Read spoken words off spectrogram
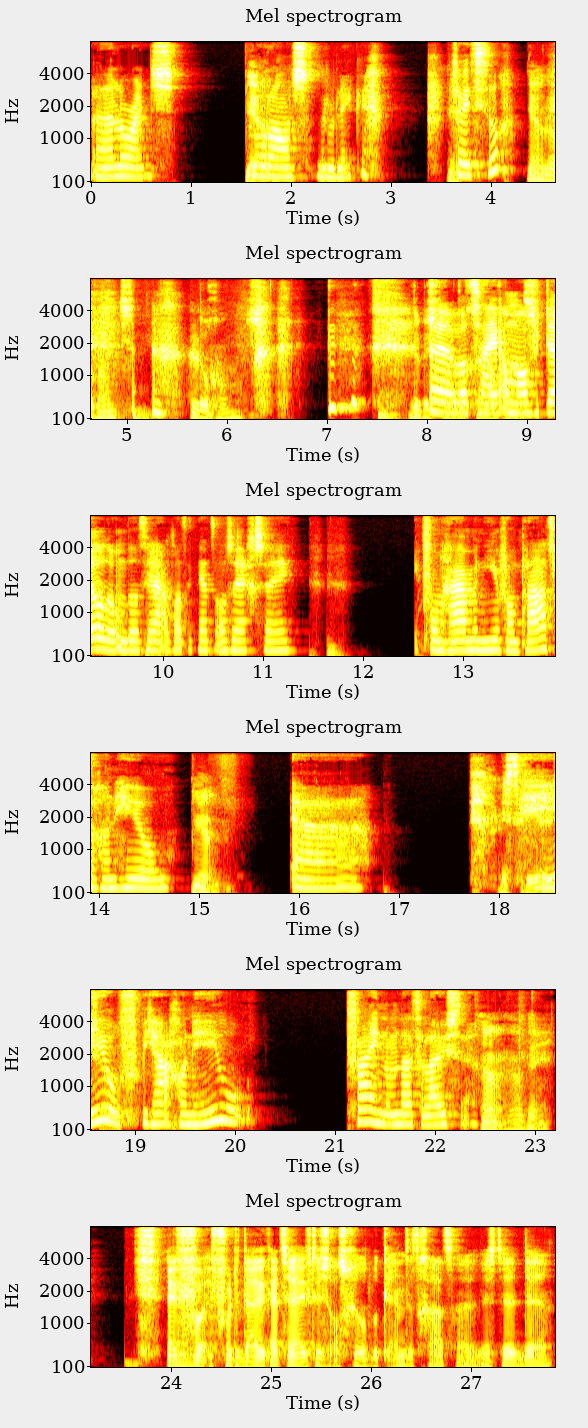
Lawrence, Ja, Laurence bedoel ik. Zo heet ze toch? ja. De Eh, beschuldigde wat zij allemaal vertelde, omdat ja. Ja. wat ik net al zeg, zij, ik vond haar manier van praten gewoon heel, Ja, eh, mysterieus. heel, of- ja, gewoon heel fijn om naar te luisteren. Oh, oké. Even voor, voor de duidelijkheid, ze heeft dus als schuld bekend. Het gaat, eh, dus de, de,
